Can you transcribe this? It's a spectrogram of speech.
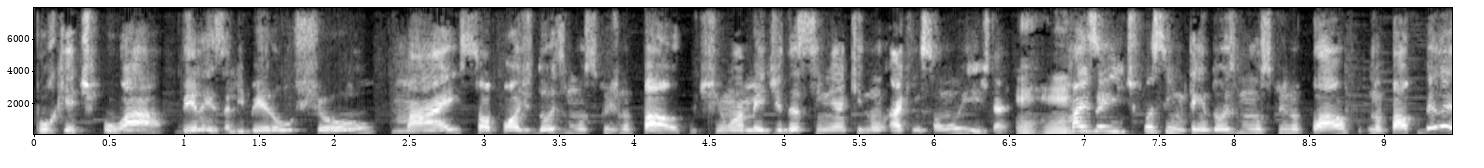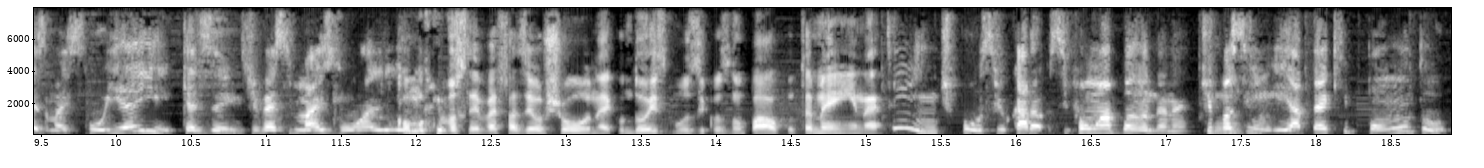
Porque, tipo, ah, beleza, liberou o show, mas só pode dois músicos no palco. Tinha uma medida assim aqui no, aqui em São Luís, né? Uhum. Mas aí, tipo assim, tem dois músicos no palco, no palco, beleza, mas pô, e aí? Quer dizer, se tivesse mais um ali. Como né? que você vai fazer o show, né? Com dois músicos no palco também, né? Sim, tipo, se o cara. Se for uma banda, né? Tipo Sim. assim, e até que ponto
